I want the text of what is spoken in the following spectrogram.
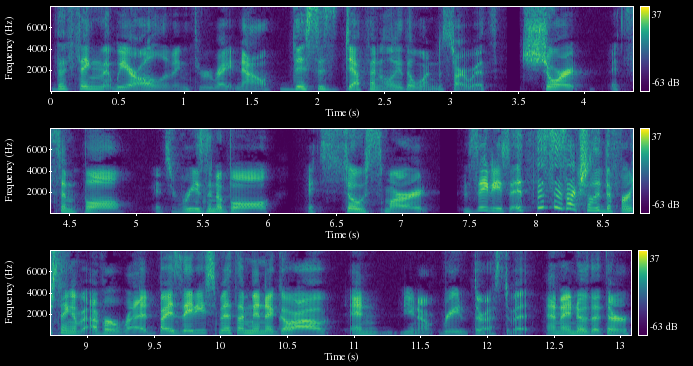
the thing that we are all living through right now, this is definitely the one to start with. Short, it's simple, it's reasonable, it's so smart, Zadie, it's, this is actually the first thing I've ever read by Zadie Smith. I'm going to go out and, you know, read the rest of it. And I know that they're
